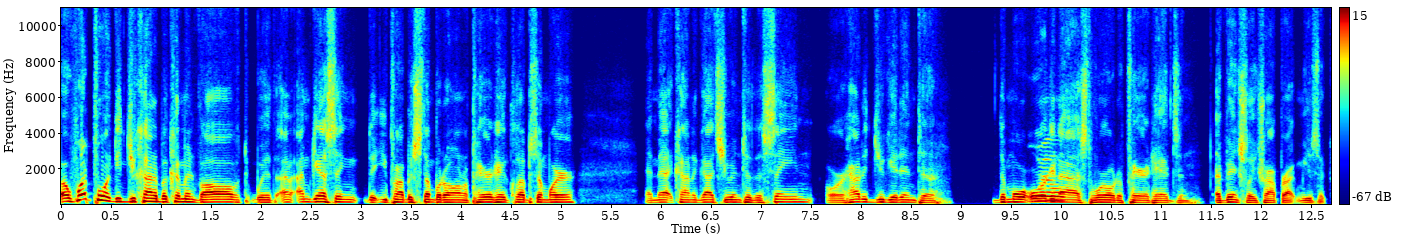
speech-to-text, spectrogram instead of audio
at what point did you kind of become involved with? I'm guessing that you probably stumbled on a Parrot Head Club somewhere, and that kind of got you into the scene, or how did you get into the more organized well, world of parrot heads and eventually trop rock music?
